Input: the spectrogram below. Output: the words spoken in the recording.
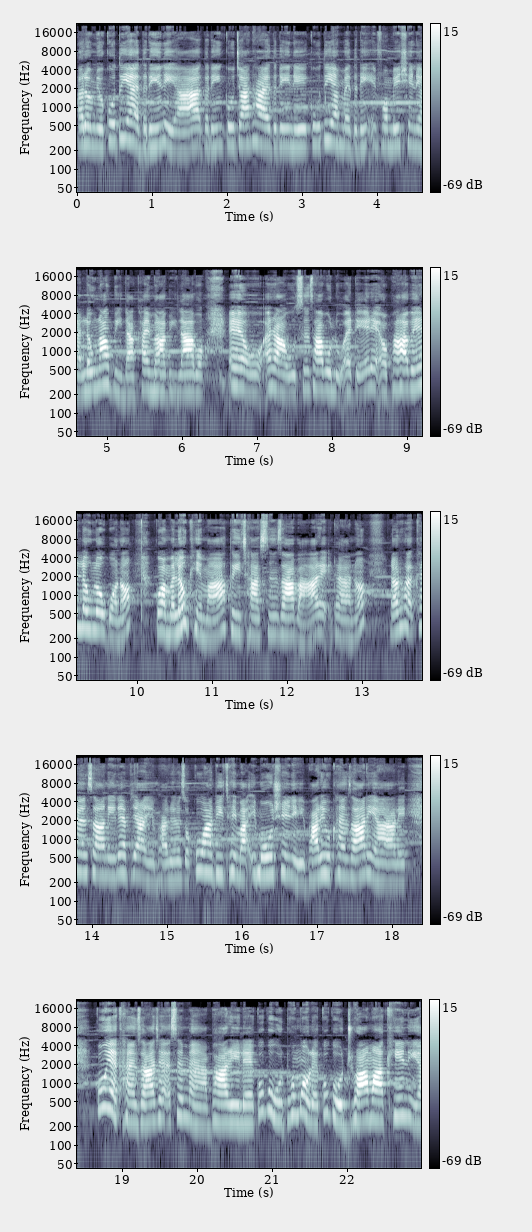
အဲ့လိုမျိုးကိုသိရတဲ့သတင်းတွေကသတင်းကိုကြားထားတဲ့သတင်းတွေကိုသိရမဲ့သတင်း information တွေကလုံလောက်ပြီလားခိုင်မာပြီလားပေါ့အဲဟိုအဲ့ဒါကိုစဉ်းစားဖို့လိုအပ်တယ်တဲ့ဘာပဲလုပ်လို့ပေါ့နော်ကိုကမလုပ်ခင်မှာတေချာစဉ်းစားပါတဲ့ဒါနော်နောက်တစ်ခါခံစားအနေနဲ့ပြရင်ဘာပြောလဲဆိုကိုကဒီချိန်မှာ emotion တွေဘာတွေကိုခံစားနေရတာလဲကိုယ့်ရဲ့ခံစားချက်အစစ်မှန်ကဘာတွေလဲကိုကိုကိုထုံမဟုတ်လဲကိုကို drama ခင်းနေရ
